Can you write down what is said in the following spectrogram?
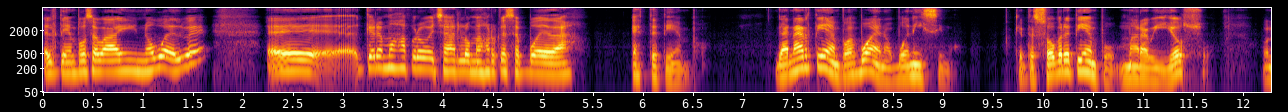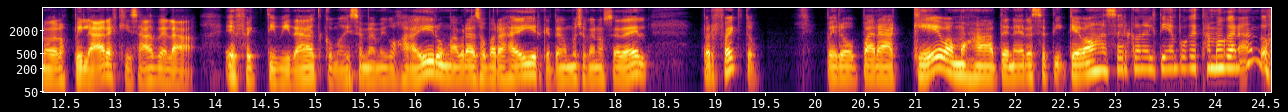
el tiempo se va y no vuelve, eh, queremos aprovechar lo mejor que se pueda este tiempo. Ganar tiempo es bueno, buenísimo. Que te sobre tiempo, maravilloso uno de los pilares quizás de la efectividad, como dice mi amigo Jair, un abrazo para Jair, que tengo mucho que no sé de él. Perfecto. Pero ¿para qué vamos a tener ese? ¿Qué vamos a hacer con el tiempo que estamos ganando?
